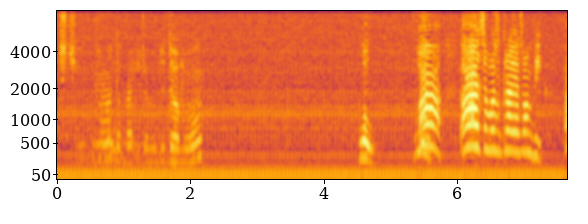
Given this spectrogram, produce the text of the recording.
odcinku. No dobra, idziemy do domu. Wow. A! A! Cała zgraja zombie! A!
